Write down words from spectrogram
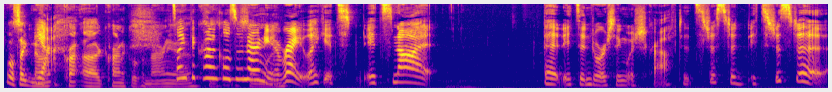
well, it's like Nar- Yeah. Uh, Chronicles of Narnia. it's like the Chronicles of Narnia, way. right? Like it's it's not that it's endorsing witchcraft. It's just a it's just a,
